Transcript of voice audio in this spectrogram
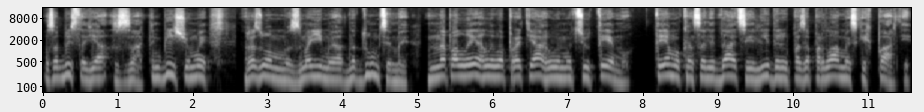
Особисто я за. Тим більше ми разом з моїми однодумцями наполегливо протягуємо цю тему, тему консолідації лідерів позапарламентських партій.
